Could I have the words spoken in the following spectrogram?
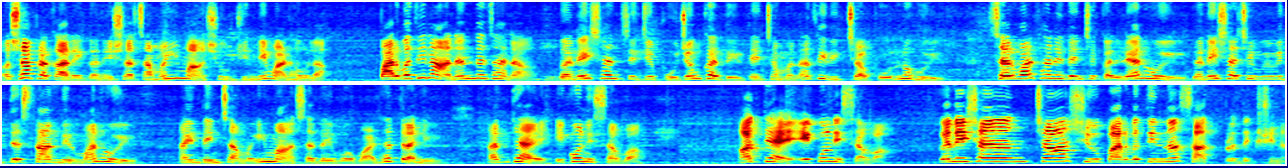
अशा प्रकारे गणेशाचा महिमा शिवजींनी वाढवला. पार्वतीला आनंद झाला. गणेशांचे जे पूजन करतील त्यांच्या मनातील इच्छा पूर्ण होईल. सर्वार्थाने त्यांचे कल्याण होईल. गणेशाचे विविध स्थान निर्माण होईल आणि त्यांचा महिमा सदैव वाढत राहील. अध्याय एकोणीसावा. अध्याय एकोणीसावा. गणेशांच्या शिवपार्वतींना सात प्रदक्षिणा.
